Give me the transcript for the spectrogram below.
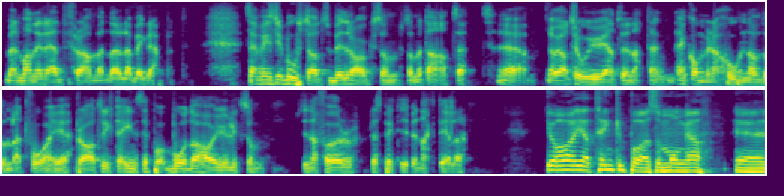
Men man är rädd för att använda det där begreppet. Sen finns det ju bostadsbidrag som, som ett annat sätt. Eh, och jag tror ju egentligen att en, en, kombination av de där två är bra att rikta in sig på. Båda har ju liksom sina för respektive nackdelar. Ja, jag tänker på alltså många, eh,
